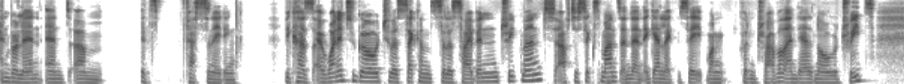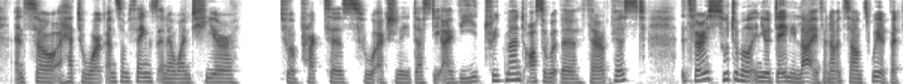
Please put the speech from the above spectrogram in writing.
in Berlin, and um, it's fascinating because I wanted to go to a second psilocybin treatment after six months. And then again, like you say, one couldn't travel and there are no retreats. And so I had to work on some things. And I went here to a practice who actually does the IV treatment, also with the therapist. It's very suitable in your daily life. I know it sounds weird, but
